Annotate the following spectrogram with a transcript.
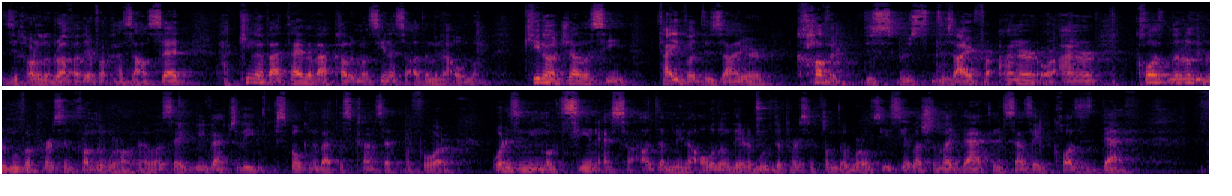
Zichron Lebracha. Therefore, Chazal said, Hakina v'atayva v'akavod mosina sa'adam min ha'olam. Kina, jealousy, taiva, desire, kavod, this desire for honor or honor, cause literally remove a person from the world. And I will say, we've actually spoken about this concept before. What does it mean, motzin es ha'adam min ha'olam? They remove the person from the world. So you see a lesson like that, and it sounds like it causes death.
